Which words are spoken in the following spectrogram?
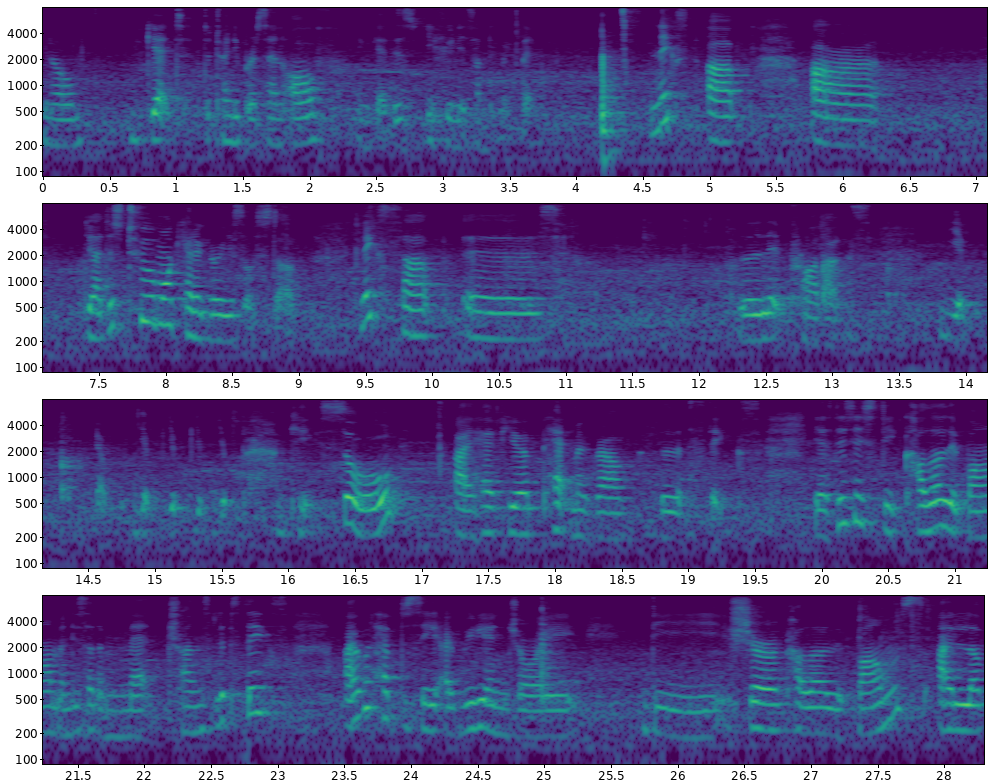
you know get the 20% off and get this if you need something like that. Next up are yeah just two more categories of stuff. Next up is lip products. Yep. Yep. Yep. Yep. Yep. Yep. Okay. So I have here Pat McGrath lipsticks. Yes this is the color lip balm and these are the matte trance lipsticks. I would have to say I really enjoy the sheer color lip balms. I love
